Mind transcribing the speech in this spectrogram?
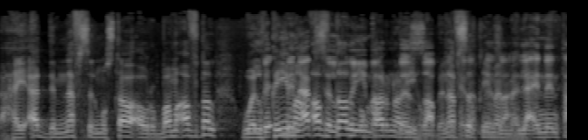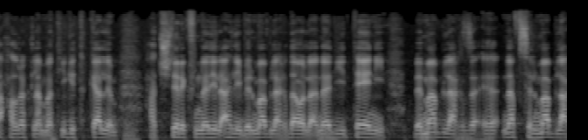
هيقدم نفس المستوى أو ربما أفضل والقيمة بنفس أفضل القيمة مقارنة بيهم بنفس القيمة. المالية لأن أنت حضرتك لما تيجي تتكلم هتشترك في النادي الأهلي بالمبلغ ده ولا نادي تاني بمبلغ ز- نفس المبلغ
